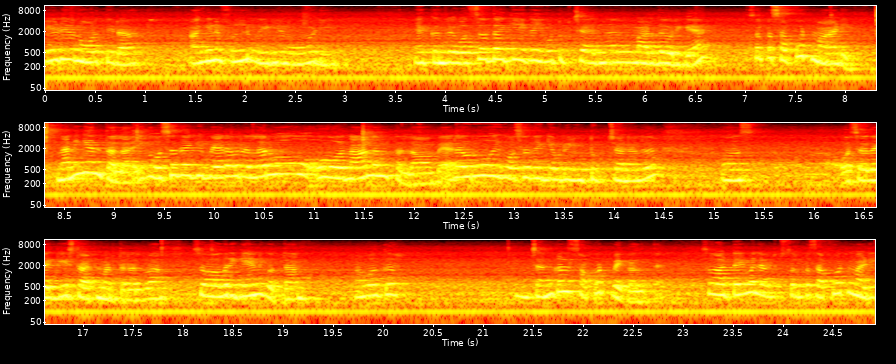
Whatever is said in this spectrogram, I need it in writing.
ವಿಡಿಯೋ ನೋಡ್ತೀರಾ? ಹಾಗೆಯೇ ಫುಲ್ ವೀಡಿಯೋ ನೋಡಿ. ಯಾಕಂದರೆ ಹೊಸದಾಗಿ ಈಗ ಯೂಟ್ಯೂಬ್ ಚಾನಲ್ ಮಾಡಿದವರಿಗೆ ಸ್ವಲ್ಪ ಸಪೋರ್ಟ್ ಮಾಡಿ. ನನಗೆ ಅಂತಲ್ಲ, ಈಗ ಹೊಸದಾಗಿ ಬೇರೆಯವರೆಲ್ಲರೂ ನಾನಂತಲ್ಲ, ಬೇರೆಯವರು ಈಗ ಹೊಸದಾಗಿ ಅವರು ಯೂಟ್ಯೂಬ್ ಚಾನಲ್ ಹೊಸದಾಗಿ ಸ್ಟಾರ್ಟ್ ಮಾಡ್ತಾರಲ್ವಾ? ಸೊ ಅವ್ರಿಗೇನು ಗೊತ್ತಾ? ಅವಾಗ ಜನಗಳು ಸಪೋರ್ಟ್ ಬೇಕಾಗುತ್ತೆ. ಸೊ ಆ ಟೈಮಲ್ಲಿ ಅವ್ರಿಗೆ ಸ್ವಲ್ಪ ಸಪೋರ್ಟ್ ಮಾಡಿ.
